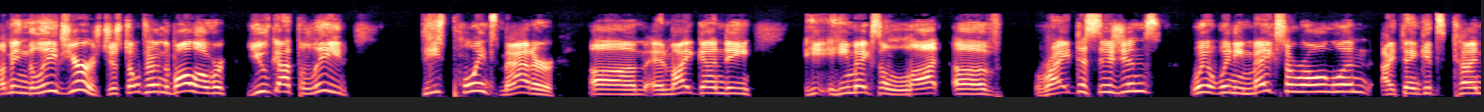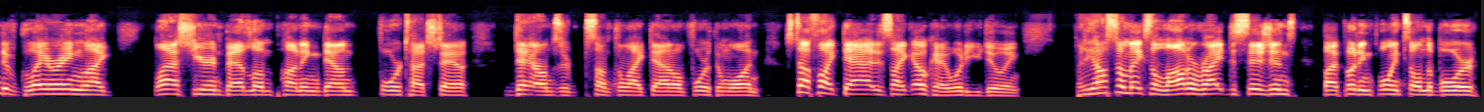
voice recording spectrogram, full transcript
I mean, the lead's yours. Just don't turn the ball over. You've got the lead. These points matter. Um, and Mike Gundy, he, he makes a lot of right decisions when, when he makes a wrong one, I think it's kind of glaring like last year in Bedlam punting down four touchdowns or something like that on fourth and one, stuff like that. It's like, okay, what are you doing? But he also makes a lot of right decisions by putting points on the board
